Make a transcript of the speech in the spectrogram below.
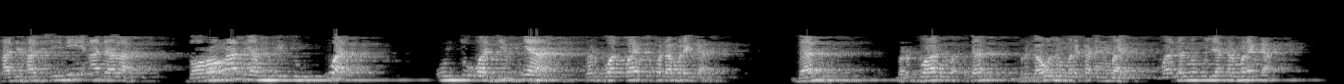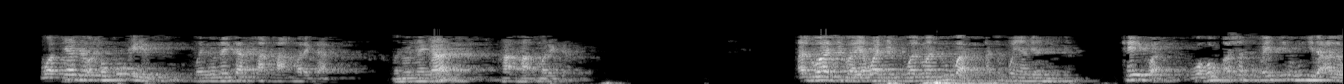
hadis-hadis ini adalah dorongan yang begitu kuat untuk wajibnya berbuat baik kepada mereka dan berbuat dan bergaul dengan mereka dengan baik dan memuliakan mereka. Wa tiada hukukihim menunaikan hak-hak mereka, menunaikan hak-hak mereka. Al wajibah yang wajib wal mandubah ataupun yang dianjurkan. Kaifa wa hum asyadu baitin wujida ala.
